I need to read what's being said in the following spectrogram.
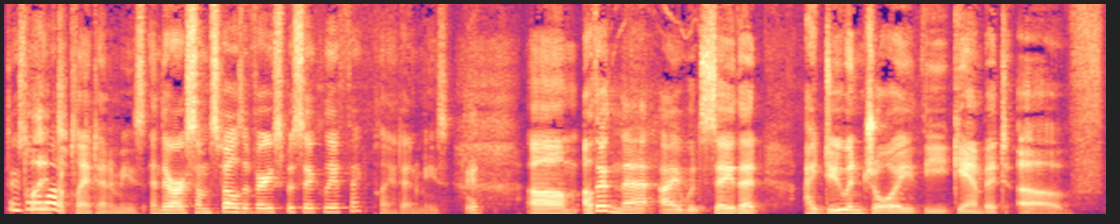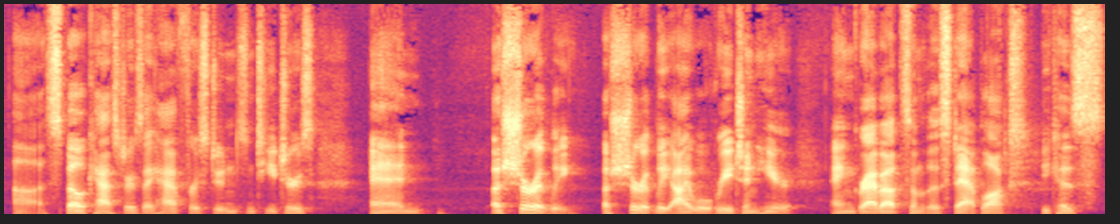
There's a lot of plant enemies, and there are some spells that very specifically affect plant enemies. Yeah. Um, other than that, I would say that I do enjoy the gambit of uh, spellcasters they have for students and teachers, and assuredly, assuredly, I will reach in here and grab out some of those stat blocks because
